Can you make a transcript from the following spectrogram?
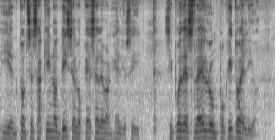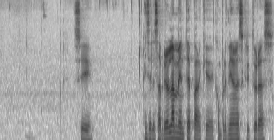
Y entonces aquí nos dice lo que es el Evangelio, si, si puedes leerlo un poquito, Eliot. Sí, y se les abrió la mente para que comprendieran las escrituras.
